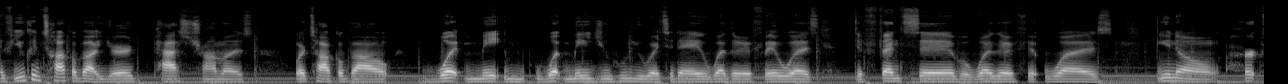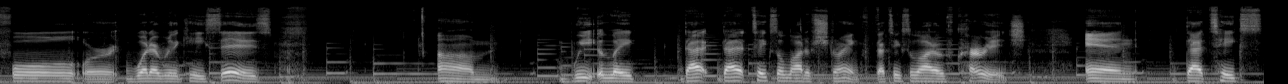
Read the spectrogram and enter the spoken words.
if you can talk about your past traumas or talk about what made what made you who you were today whether if it was defensive or whether if it was, you know, hurtful or whatever the case is, um, we like that that takes a lot of strength. That takes a lot of courage. And that takes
